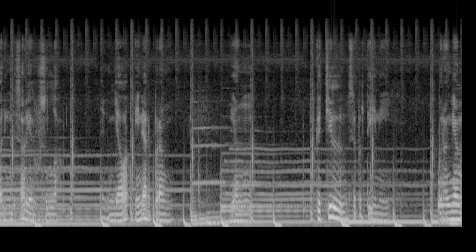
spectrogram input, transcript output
paling besar ya Rasulullah menjawab ini ada perang yang kecil seperti ini. Perang yang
